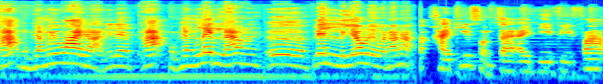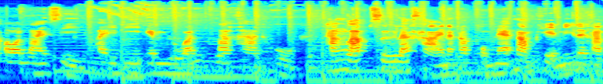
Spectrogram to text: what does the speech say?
พระผมยังไม่ไหว้ขนาดนี้เลย พระผมยังเล่นแล้วเลยเออ เล่นเลี้ยวเลยวันนั้นอะ ใครที่สนใจ ID FIFA ออนไลน์ 4 IDM ล้วนราคาถูก ทั้งรับซื้อและขายนะครับ ผมแนะนำเพจนี้เลยครับ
